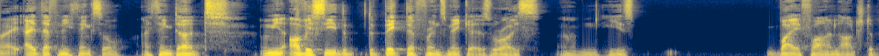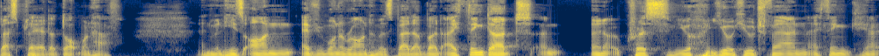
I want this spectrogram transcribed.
I, I definitely think so. I think that I mean, obviously the, the big difference maker is Reus. Um, he's by far and large the best player that Dortmund have. And when he's on, everyone around him is better. But I think that, and, and Chris, you're, you're a huge fan. I think yeah,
